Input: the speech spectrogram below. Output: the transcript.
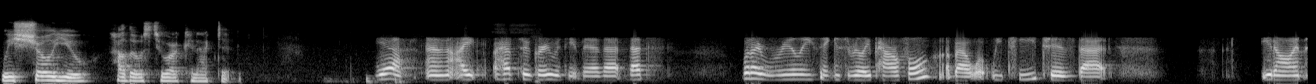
we show you how those two are connected. Yeah, and I, have to agree with you there. That that's what I really think is really powerful about what we teach is that you know, and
